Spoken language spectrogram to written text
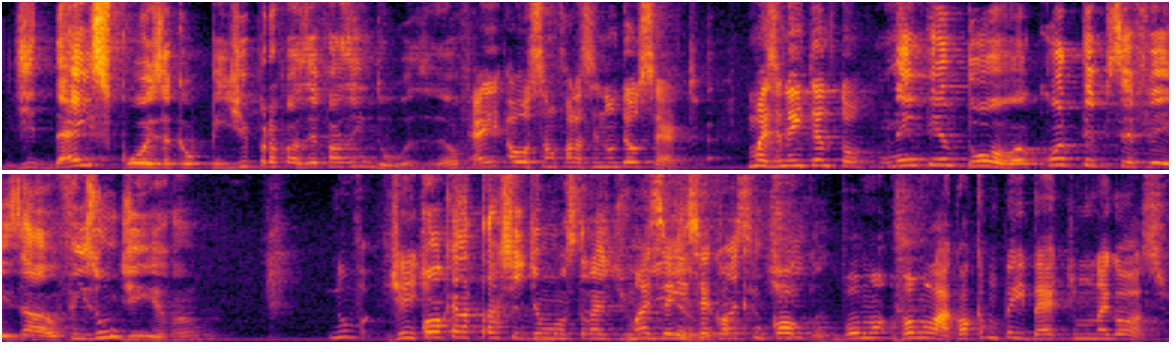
De 10 coisas que eu pedi para fazer, fazem duas. Eu... Aí a Oção fala assim, não deu certo. Mas você nem tentou. Nem tentou. Quanto tempo você fez? Ah, eu fiz um dia. Não, gente, qual que é a taxa de amostragem de um mas dia? Mas aí você qual, qual, vamos, vamos lá, qual que é um payback de um negócio?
